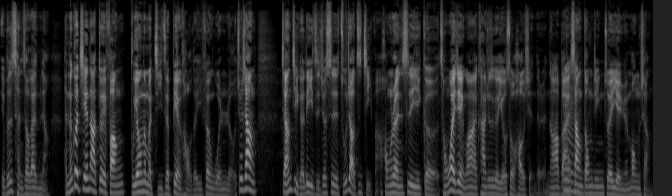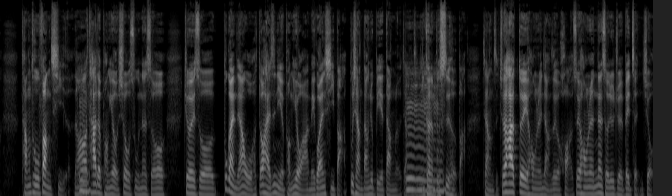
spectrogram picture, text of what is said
也不是承受该怎么讲，很能够接纳对方不用那么急着变好的一份温柔，就像。讲几个例子，就是主角自己嘛。红人是一个从外界眼光来看就是个游手好闲的人，然后本来上东京追演员梦想，唐突放弃了。然后他的朋友秀树那时候就会说，不管怎样，我都还是你的朋友啊，没关系吧？不想当就别当了，这样子你可能不适合吧？这样子就是他对红人讲这个话，所以红人那时候就觉得被拯救。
